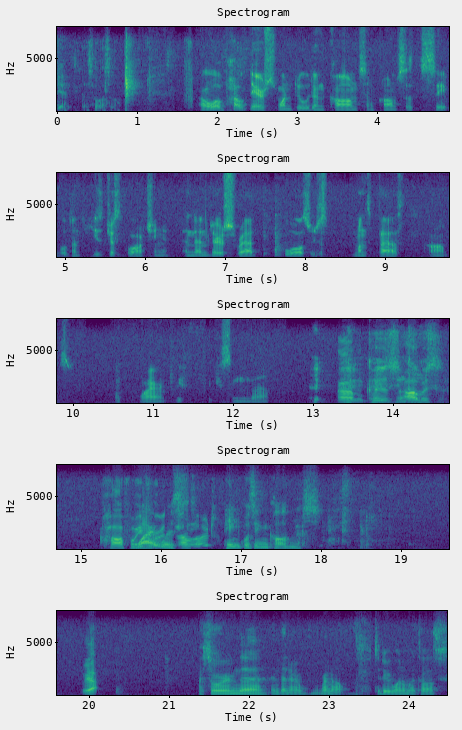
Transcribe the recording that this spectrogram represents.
Yeah, that's what I saw. I love how there's one dude in comms and comms is disabled and he's just watching it. And then there's Red who also just runs past comms. Like, why aren't we fixing that? Um, because I was halfway White through was- the download. Pink was in comms. Yeah. I saw him there, and then I ran up to do one of my tasks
